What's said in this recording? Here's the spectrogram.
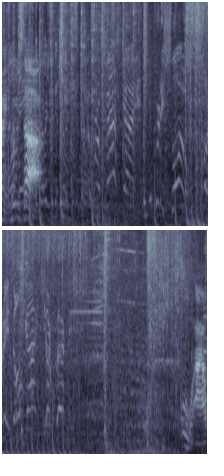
Wait, who's day that? had the courage to be king. For a fast guy, you're pretty slow. For a dumb guy, you're perfect. Oh, ow.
